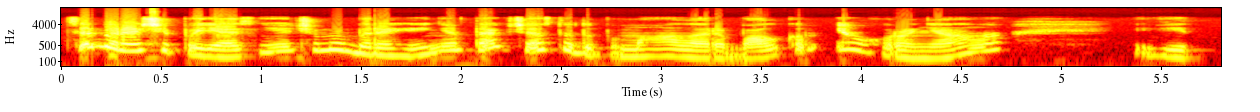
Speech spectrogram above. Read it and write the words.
Це, до речі, пояснює, чому берегиня так часто допомагала рибалкам і охороняла від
